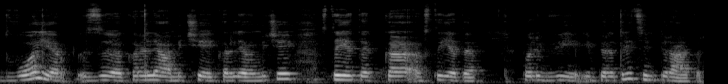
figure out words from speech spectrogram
двоє з короля мечей королеви мечей стаєте, стаєте по любві імператриці імператор.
